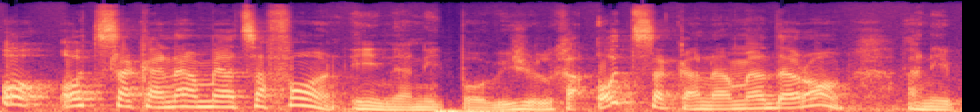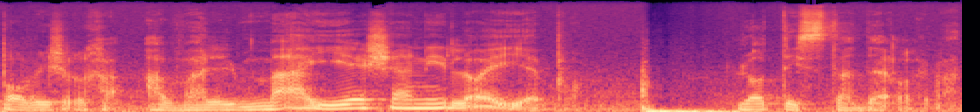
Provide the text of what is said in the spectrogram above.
או עוד סכנה מהצפון, הנה, אני פה בשבילך. עוד סכנה מהדרום, אני פה בשבילך. אבל מה יהיה שאני לא אהיה פה? לא תסתדר לבד.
